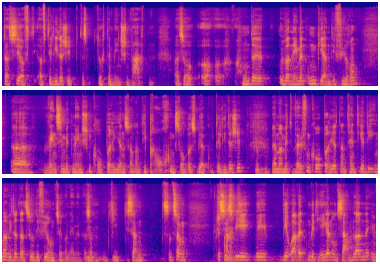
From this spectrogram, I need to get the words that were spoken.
dass sie auf die, auf die Leadership des, durch den Menschen warten. Also äh, Hunde übernehmen ungern die Führung äh, wenn sie mit Menschen kooperieren, sondern die brauchen sowas wie eine gute Leadership. Mhm. Wenn man mit Wölfen kooperiert, dann tendieren die immer wieder dazu, die Führung zu übernehmen. Also mhm. die, die sind sozusagen, das Spannend. ist wie, wie, wir arbeiten mit Jägern und Sammlern im,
